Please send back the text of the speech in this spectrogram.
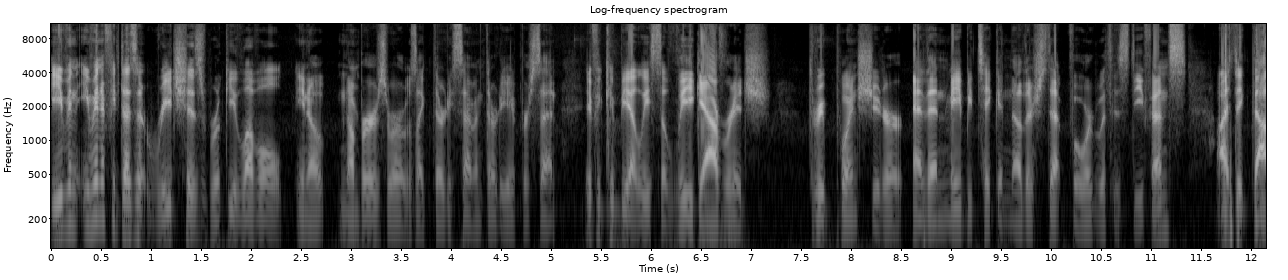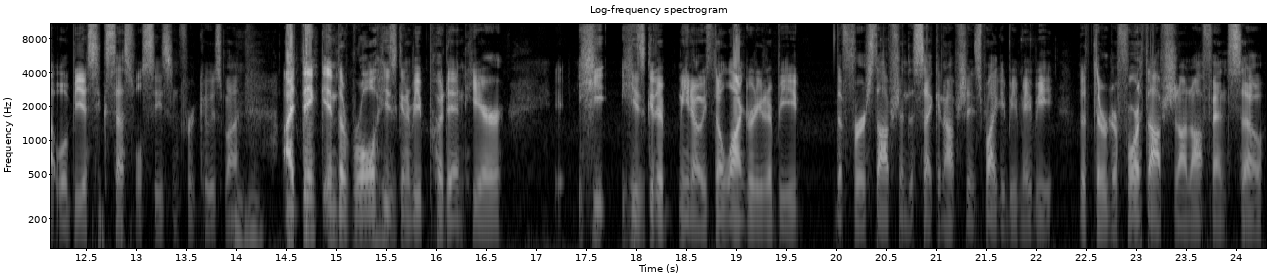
even even if he doesn't reach his rookie level, you know, numbers where it was like 37, 38%, if he could be at least a league average three point shooter and then maybe take another step forward with his defense, I think that will be a successful season for Kuzma. Mm-hmm. I think in the role he's going to be put in here, he he's going to, you know, he's no longer going to be the first option, the second option. He's probably going to be maybe the third or fourth option on offense. So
